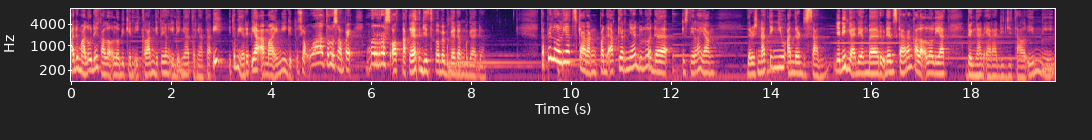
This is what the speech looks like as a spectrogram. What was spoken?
aduh malu deh kalau lo bikin iklan gitu yang idenya ternyata ih itu mirip ya sama ini gitu. Yang wah terus sampai meres otak ya gitu sampai begadang-begadang. Tapi lo lihat sekarang pada akhirnya dulu ada istilah yang there is nothing new under the sun. Jadi nggak ada yang baru. Dan sekarang kalau lo lihat dengan era digital ini,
